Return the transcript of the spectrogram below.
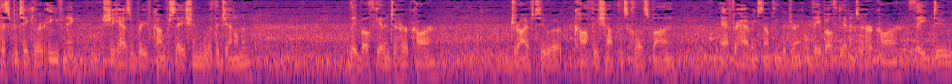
this particular evening, she has a brief conversation with a gentleman. They both get into her car, drive to a coffee shop that's close by. After having something to drink, they both get into her car. They do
